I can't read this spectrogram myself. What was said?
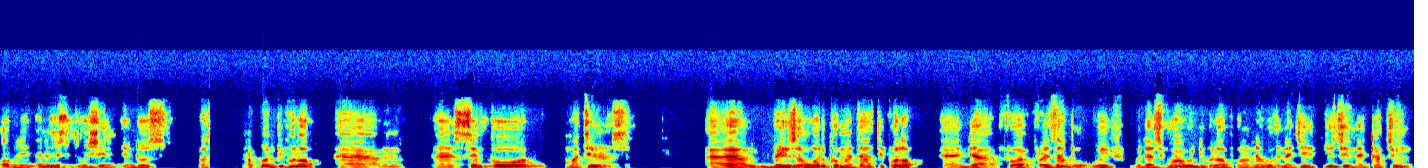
of the energy situation in those. People develop um, uh, simple materials um, based on what the government has developed. And uh, for for example, with there's one we develop renewable energy using a cartoon,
